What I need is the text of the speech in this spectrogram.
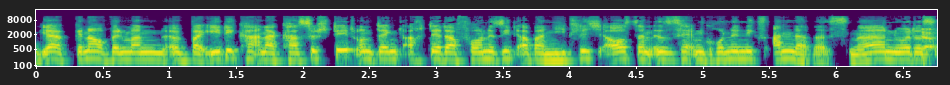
ja, genau, wenn man äh, bei Edeka an der Kasse steht und denkt, ach, der da vorne sieht aber niedlich aus, dann ist es ja im Grunde nichts anderes. Ne? Nur das,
